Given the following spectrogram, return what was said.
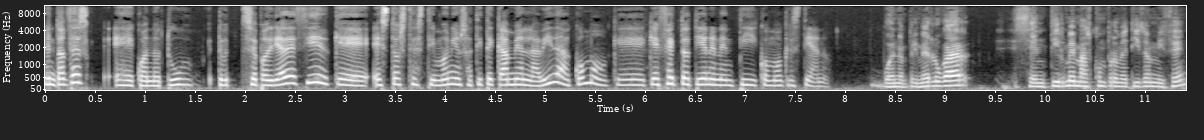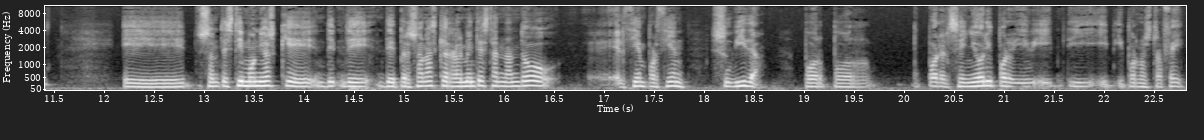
Entonces, eh, cuando tú, tú- se podría decir que estos testimonios a ti te cambian la vida, ¿cómo? ¿Qué, qué efecto tienen en ti como cristiano? Bueno, en primer lugar, sentirme más comprometido en mi fe. Eh, son testimonios que de, de- de personas que realmente están dando el 100%, su vida, por, por, por el Señor y por, y, y- y- y por nuestra fe.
